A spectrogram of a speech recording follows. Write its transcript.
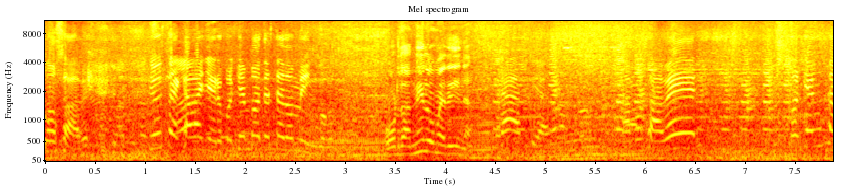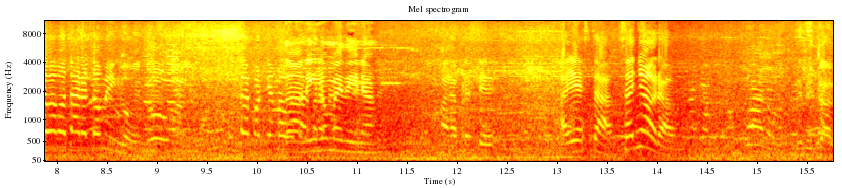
No sabe. ¿Y usted, caballero, por quién vota este domingo? Por Danilo Medina. Gracias. Vamos a ver. ¿Por quién usted va a votar el domingo? ¿Usted por quién va a votar? Danilo para- Medina. Para presidente. Ahí está. Señora, Militar.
